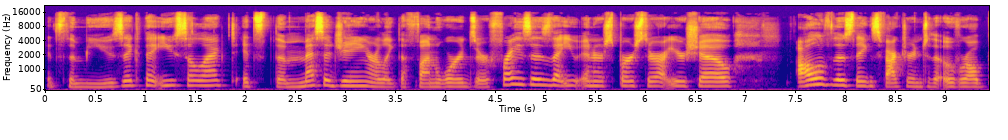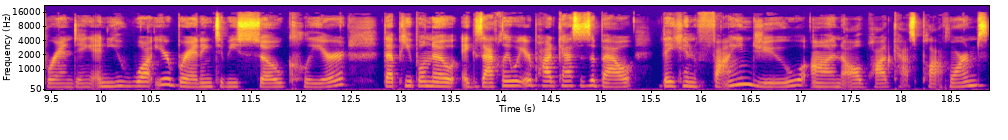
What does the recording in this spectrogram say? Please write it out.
It's the music that you select. It's the messaging or like the fun words or phrases that you intersperse throughout your show all of those things factor into the overall branding and you want your branding to be so clear that people know exactly what your podcast is about. They can find you on all podcast platforms.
